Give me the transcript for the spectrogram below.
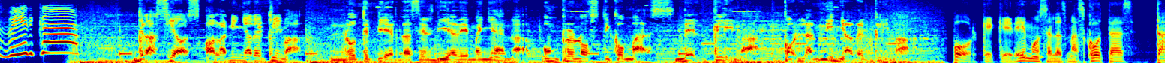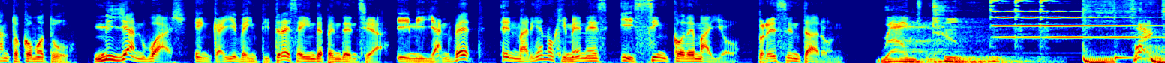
la alberca! Gracias a la niña del clima. No te pierdas el día de mañana un pronóstico más del clima con la niña del clima. Porque queremos a las mascotas tanto como tú. Millán Wash en calle 23 e Independencia y Millán Vet en Mariano Jiménez y 5 de Mayo. Presentaron Round 2. Fight!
